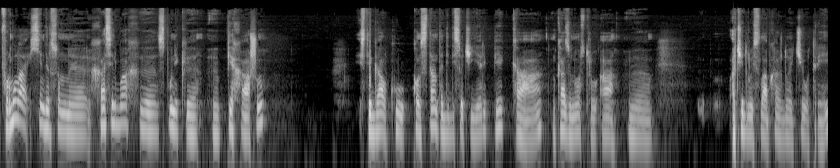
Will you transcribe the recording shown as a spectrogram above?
Formula Henderson-Hasselbach spune că pH-ul este egal cu constanta de disociere pe K, în cazul nostru a acidului slab H2CO3,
